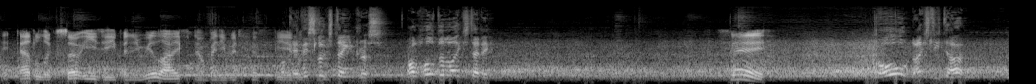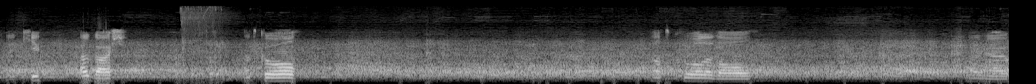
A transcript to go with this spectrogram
Hey, that looks so easy, but in real life, nobody would have be Okay, able. this looks dangerous. I'll hold the light steady. Hey, Oh, nicely done. thank you. Oh gosh, not cool. Not cool at all. Oh no.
